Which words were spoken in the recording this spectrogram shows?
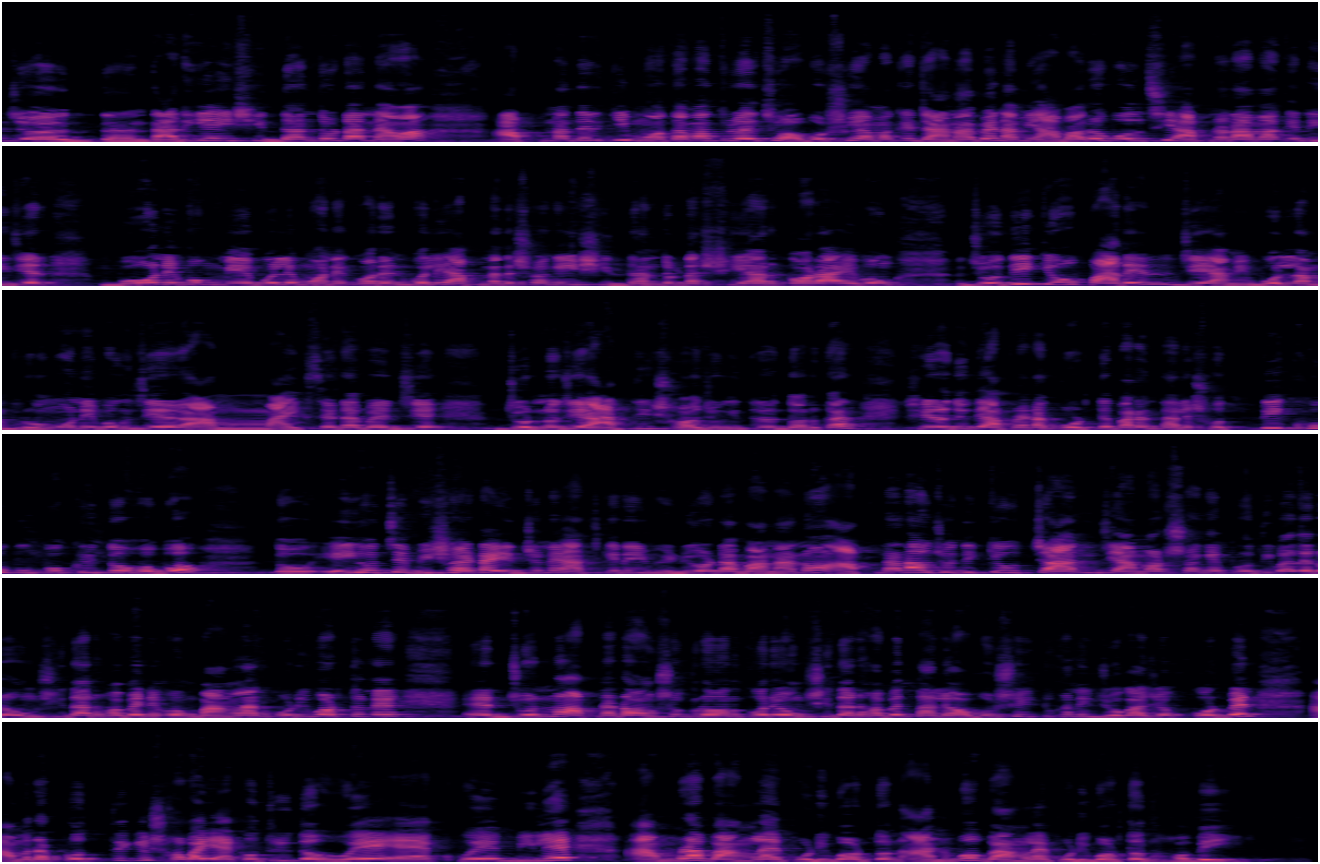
দাঁড়িয়ে এই সিদ্ধান্তটা নেওয়া, আপনাদের কি মতামত রয়েছে অবশ্যই আমাকে জানাবেন। আমি আবারও বলছি, আপনারা আমাকে নিজের বোন এবং মেয়ে বলে মনে করেন বলে আপনাদের সঙ্গে এই সিদ্ধান্তটা শেয়ার করা এবং যদি কেউ পারেন যে, আমি বললাম ভ্রমণ এবং যে মাইক সেট আপের যে, জন্য যে আর্থিক সহযোগিতার দরকার, সেটা যদি আপনারা করতে পারেন, তাহলে সত্যি খুব উপকৃত হব। তো এই হচ্ছে বিষয়টা, এর জন্য আজকের এই ভিডিওটা বানানো। আপনারাও যদি কেউ চান যে আমার সঙ্গে প্রতিবাদের অংশীদার হবেন এবং বাংলার পরিবর্তনের জন্য আপনারা অংশগ্রহণ করে অংশীদার হবেন, তাহলে অবশ্যই একটুখানি যোগাযোগ করবেন। আমরা প্রত্যেকে সবাই একত্রিত হয়ে, এক হয়ে মিলে আমরা বাংলায় পরিবর্তন আনব, বাংলায় পরিবর্তন হবেই।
